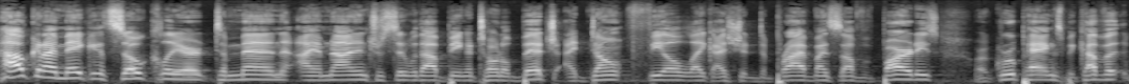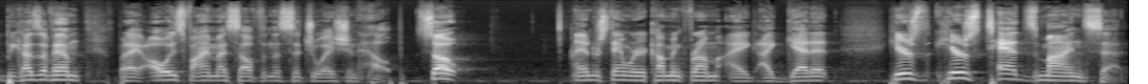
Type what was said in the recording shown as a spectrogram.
How can I make it so clear to men I am not interested without being a total bitch? I don't feel like I should deprive myself of parties or group hangs because of, because of him, but I always find myself in the situation. Help. So I understand where you're coming from. I, I get it. Here's here's Ted's mindset.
